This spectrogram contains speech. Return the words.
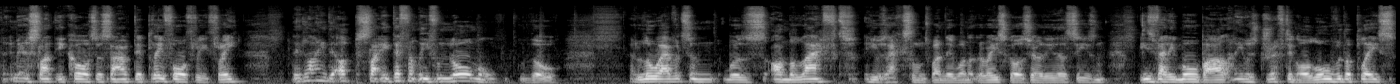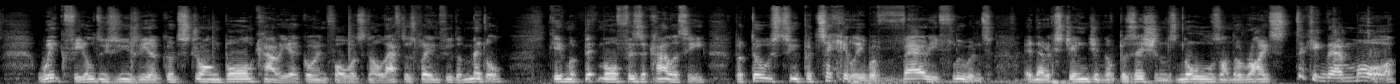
They may have slightly caught us out. They play 4 3 3. They lined it up slightly differently from normal, though. Lo Everton was on the left. He was excellent when they won at the racecourse earlier this season. He's very mobile and he was drifting all over the place. Wakefield, who's usually a good strong ball carrier going forwards the left, was playing through the middle gave him a bit more physicality. But those two particularly were very fluent in their exchanging of positions. Knowles on the right, sticking there more,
